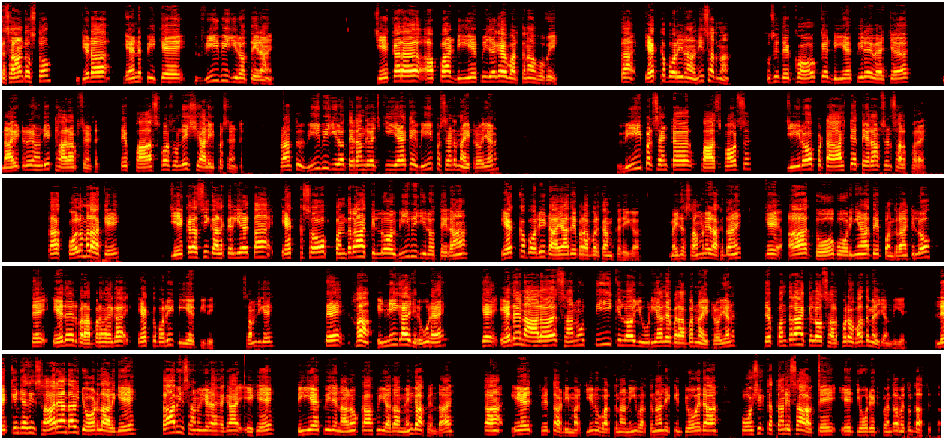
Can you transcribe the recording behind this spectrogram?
ਕਿਸਾਨ ਦੋਸਤੋ, ਜਿਹੜਾ NPK 20013 ਹੈ, ਜੇਕਰ ਆਪਾਂ DAP ਜਗ੍ਹਾ ਵਰਤਣਾ ਹੋਵੇ, ਤਾਂ ਇੱਕ ਬੋਰੀ ਨਾਲ ਨਹੀਂ ਸਰਨਾ। ਤੁਸੀਂ ਦੇਖੋ ਕਿ DAP ਦੇ ਵਿੱਚ ਨਾਈਟ੍ਰੋਜਨ ਹੁੰਦੀ 18% ਤੇ ਫਾਸਫੋਰਸ ਹੁੰਦੀ 46% ਪਰੰਤੂ 20013 ਦੇ ਵਿੱਚ ਕੀ ਹੈ ਕਿ 20% ਨਾਈਟ੍ਰੋਜਨ 20% ਫਾਸਫੋਰਸ 0 ਪੋਟਾਸ਼ ਤੇ 13% ਸਲਫਰ ਹੈ। ਤਾਂ ਕੁੱਲ ਮਿਲਾ ਕੇ ਜੇਕਰ ਅਸੀਂ ਗੱਲ ਕਰੀਏ ਤਾਂ 115 ਕਿਲੋ 20013 ਇੱਕ ਬੋਰੀ ਡਾਇਆ ਦੇ ਬਰਾਬਰ ਕੰਮ ਕਰੇਗਾ। ਮੈਂ ਇਹਦੇ ਸਾਹਮਣੇ ਰੱਖਦਾ ਹਾਂ ਕਿ ਆ ਦੋ ਬੋਰੀਆਂ ਤੇ 15 ਕਿਲੋ ਤੇ ਇਹਦੇ ਬਰਾਬਰ ਹੋਏਗਾ ਇੱਕ ਬੋਰੀ ਡੀਏਪੀ ਦੇ। ਸਮਝ ਗਏ? ਤੇ ਹਾਂ, ਇੰਨੀ ਗੱਲ ਜ਼ਰੂਰ ਹੈ ਕਿ ਇਹਦੇ ਨਾਲ ਸਾਨੂੰ 30 ਕਿਲੋ ਯੂਰੀਆ ਦੇ ਬਰਾਬਰ ਨਾਈਟ੍ਰੋਜਨ ਤੇ 15 ਕਿਲੋ ਸਲਫਰ ਵੱਧ ਮਿਲ ਜਾਂਦੀ ਹੈ। ਲੇਕਿਨ ਜੇ ਅਸੀਂ ਸਾਰਿਆਂ ਦਾ ਵੀ ਜੋੜ ਲਾ ਲਈਏ ਤਾਂ ਵੀ ਸਾਨੂੰ ਜਿਹੜਾ ਹੈਗਾ ਇਹ ਡੀਏਪੀ ਦੇ ਨਾਲੋਂ ਕਾਫੀ ਜ਼ਿਆਦਾ ਮਹਿੰਗਾ ਪੈਂਦਾ ਹੈ। ਤਾਂ ਇਹ ਫਿਰ ਤੁਹਾਡੀ ਮਰਜ਼ੀ, ਇਹਨੂੰ ਵਰਤਣਾ ਨਹੀਂ ਵਰਤਣਾ, ਲੇਕਿਨ ਜੋ ਇਹਦਾ ਪੋਸ਼ਿਕ ਤੱਤਾਂ ਦੇ ਹਿਸਾਬ ਤੇ ਇਹ ਜੋ ਰੇਟ ਪੈਂਦਾ ਮੈਂ ਤੁਹਾਨੂੰ ਦੱਸ ਦਿੱਤਾ।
